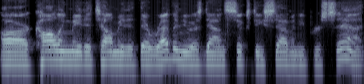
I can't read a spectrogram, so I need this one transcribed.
are calling me to tell me that their revenue is down 60 70%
